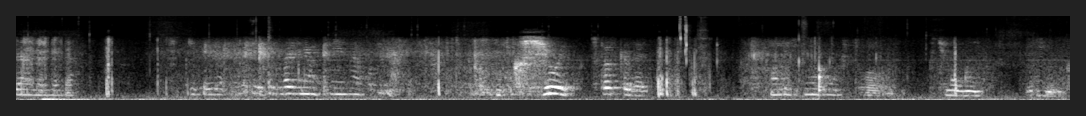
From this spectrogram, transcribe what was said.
Да, да, да, да. Чё, что сказать? Объясню, что почему мы лизинг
